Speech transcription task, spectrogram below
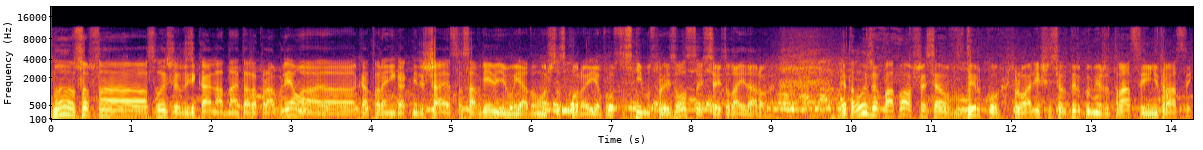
Ну, собственно, слышу радикально одна и та же проблема, э, которая никак не решается со временем, я думаю, что скоро ее просто снимут с производства, и все, и туда и дорога. Это лыжа, попавшаяся в дырку, провалившаяся в дырку между трассой и внетрассой.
